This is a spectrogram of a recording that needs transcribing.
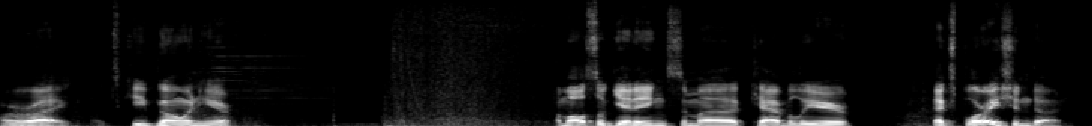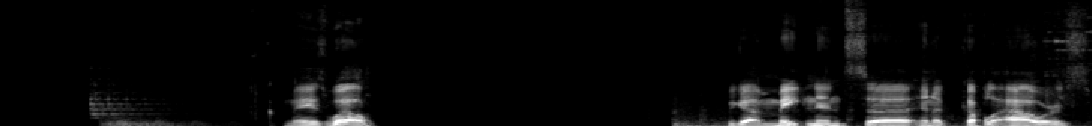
All right, let's keep going here. I'm also getting some uh, Cavalier exploration done. May as well. We got maintenance uh, in a couple of hours.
